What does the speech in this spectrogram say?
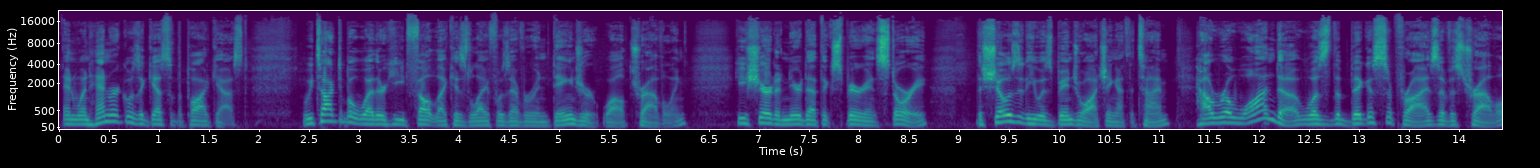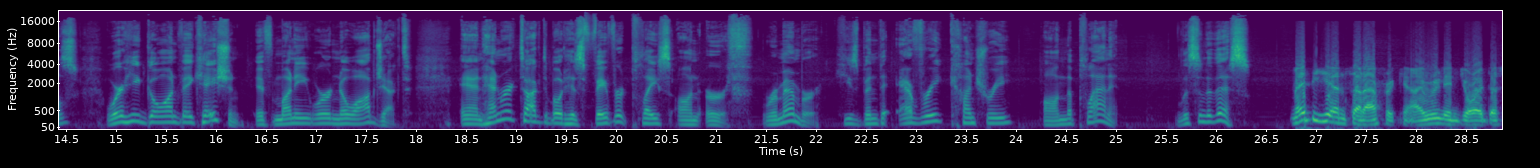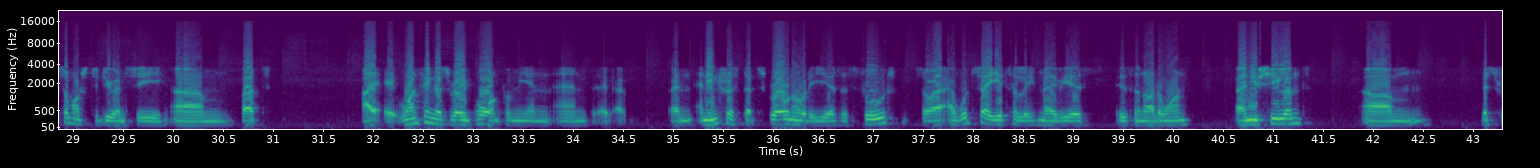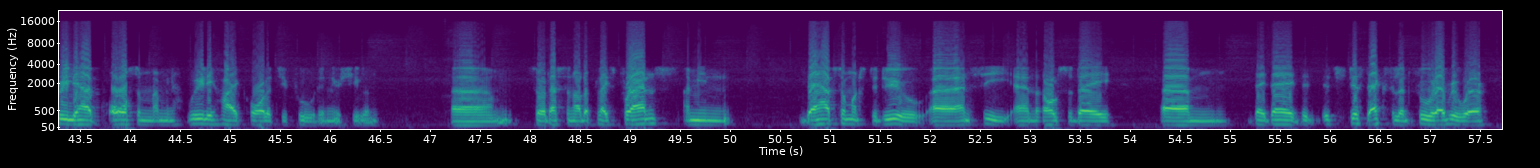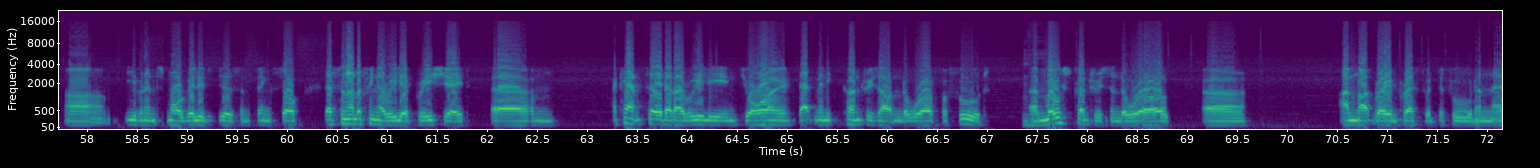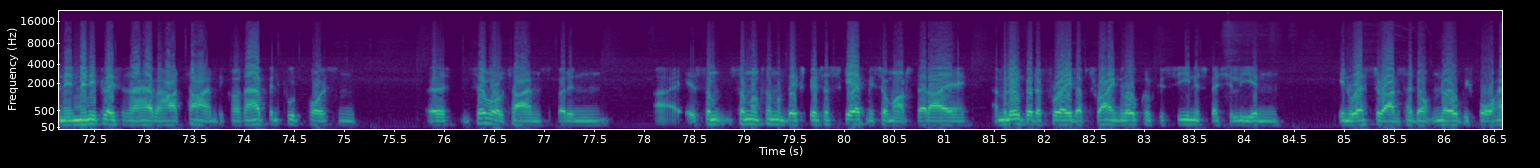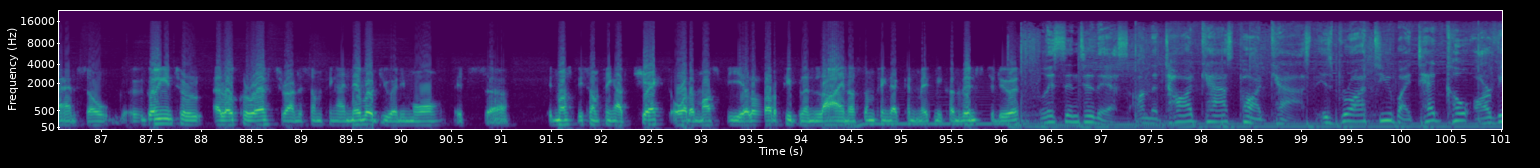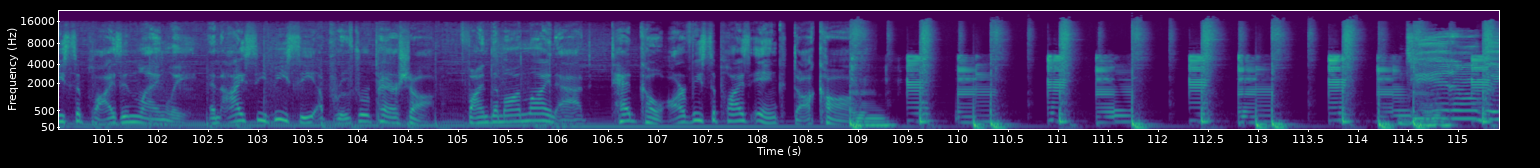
And when Henrik was a guest of the podcast, we talked about whether he'd felt like his life was ever in danger while traveling. He shared a near death experience story, the shows that he was binge watching at the time, how Rwanda was the biggest surprise of his travels, where he'd go on vacation if money were no object. And Henrik talked about his favorite place on earth. Remember, he's been to every country on the planet. Listen to this. Maybe here in South Africa, I really enjoyed. There's so much to do and see. Um, but I, one thing that's very important for me and and uh, an, an interest that's grown over the years is food. So I, I would say Italy maybe is is another one. Uh, New Zealand, um, just really have awesome. I mean, really high quality food in New Zealand. Um, so that's another place. France, I mean, they have so much to do uh, and see, and also they, um, they, they, it's just excellent food everywhere, um, even in small villages and things. So that's another thing I really appreciate. Um, I can't say that I really enjoy that many countries out in the world for food. Uh, most countries in the world, uh, I'm not very impressed with the food, and, and in many places I have a hard time because I have been food poisoned uh, several times. But in uh, some some of some of the experiences scared me so much that I am a little bit afraid of trying local cuisine, especially in in restaurants I don't know beforehand. So g- going into a local restaurant is something I never do anymore. It's uh, it must be something I've checked, or there must be a lot of people in line, or something that can make me convinced to do it. Listen to this on the Toddcast podcast is brought to you by Tedco RV Supplies in Langley, an ICBC approved repair shop. Find them online at tedcorvsuppliesinc.com. Didn't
